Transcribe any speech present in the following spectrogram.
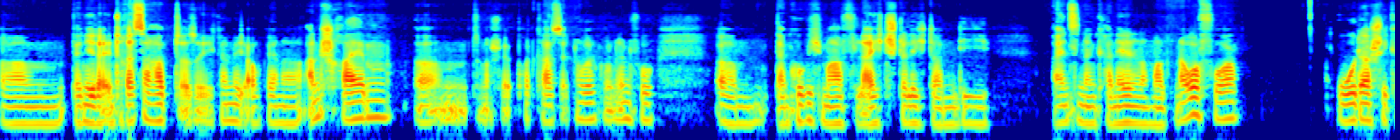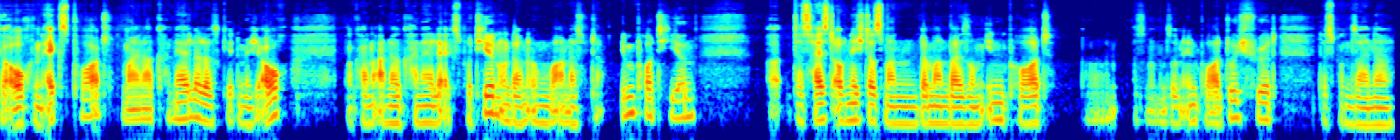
Ähm, wenn ihr da Interesse habt, also ihr könnt mich auch gerne anschreiben, ähm, zum Beispiel podcast.novak.info. Ähm, dann gucke ich mal, vielleicht stelle ich dann die einzelnen Kanäle nochmal genauer vor. Oder schicke auch einen Export meiner Kanäle, das geht nämlich auch. Man kann alle Kanäle exportieren und dann irgendwo anders wieder importieren. Äh, das heißt auch nicht, dass man, wenn man bei so einem Import, äh, also wenn man so einen Import durchführt, dass man seine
